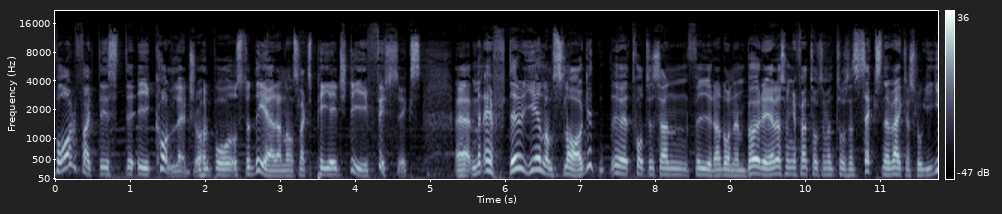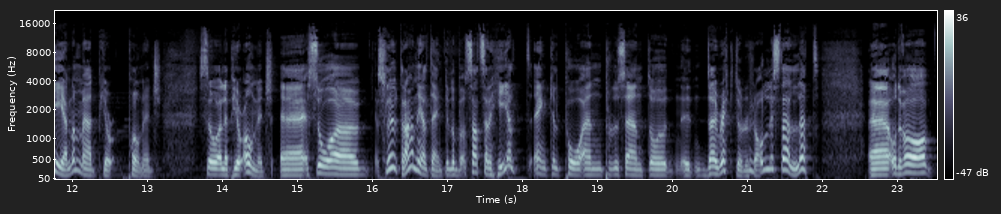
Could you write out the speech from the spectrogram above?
var faktiskt i college och höll på att studera någon slags PhD i physics eh, men efter genomslaget 2004 då när den började, så ungefär 2005-2006 när den verkligen slog igenom med Pure Ponage så, eller Pure Ownage, så slutade han helt enkelt och satsade helt enkelt på en producent och director-roll istället. Och det var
